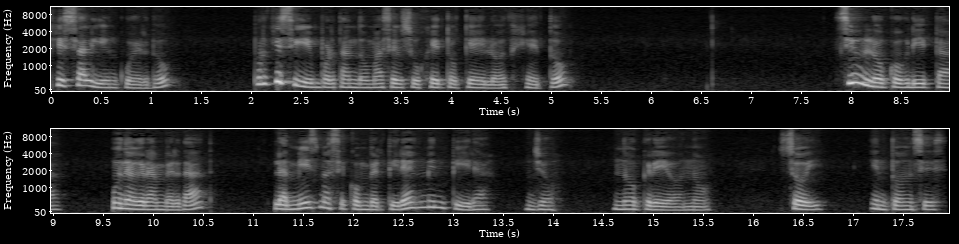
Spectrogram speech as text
¿qué es alguien cuerdo? ¿Por qué sigue importando más el sujeto que el objeto? Si un loco grita una gran verdad, la misma se convertirá en mentira. Yo no creo, no. Soy, entonces,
